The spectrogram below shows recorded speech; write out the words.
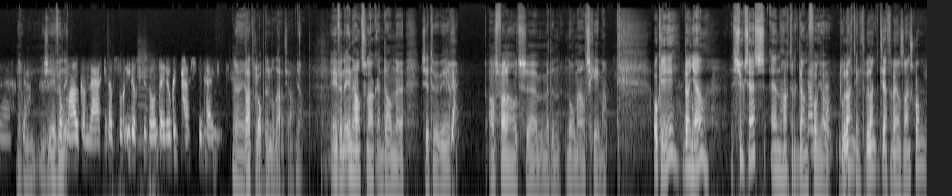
uh, ja. Mhm. dus even... normaal kan werken. Dat is voor ieders gezondheid ook het beste, denk ik. Dat klopt inderdaad, ja. Even een inhoudsslag en dan zitten we weer als vanouds uh, met een normaal schema. Oké, okay, Daniel, succes en hartelijk dank voor jouw toelichting. Bedankt, bedankt dat je even bij ons langskwam.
